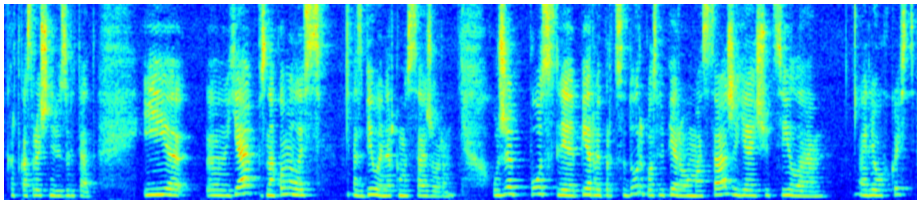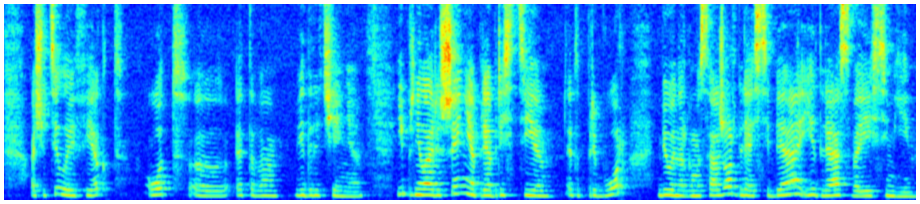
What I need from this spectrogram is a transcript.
краткосрочный результат. И э, я познакомилась с биоэнергомассажером. Уже после первой процедуры, после первого массажа я ощутила легкость, ощутила эффект от э, этого вида лечения и приняла решение приобрести этот прибор, биоэнергомассажер для себя и для своей семьи.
